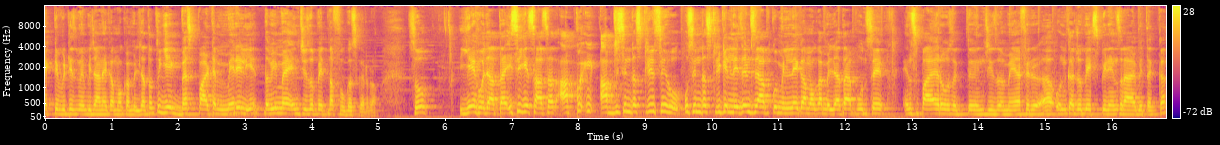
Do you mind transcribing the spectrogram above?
एक्टिविटीज़ में भी जाने का मौका मिल जाता है। तो ये एक बेस्ट पार्ट है मेरे लिए तभी मैं इन चीज़ों पे इतना फोकस कर रहा हूँ। सो so, ये हो जाता है। इसी के साथ साथ आपको आप जिस इंडस्ट्री से हो, उस इंडस्ट्री के लेजेंड से आपको मिलने का मौका मिल जाता है। आप उनसे इंस्पायर हो सकते हो इन चीज़ों में या फिर उनका जो भी एक्सपीरियंस रहा है अभी तक का,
